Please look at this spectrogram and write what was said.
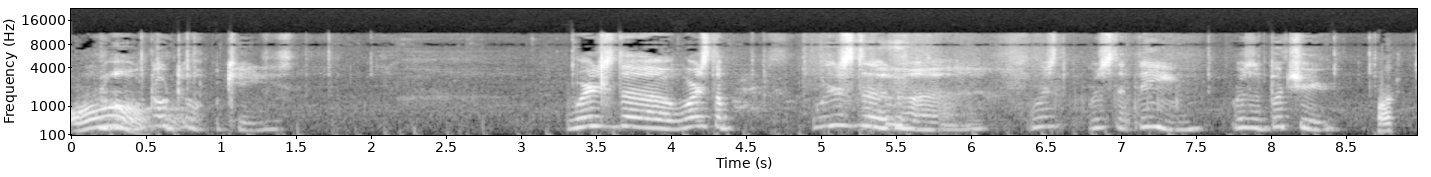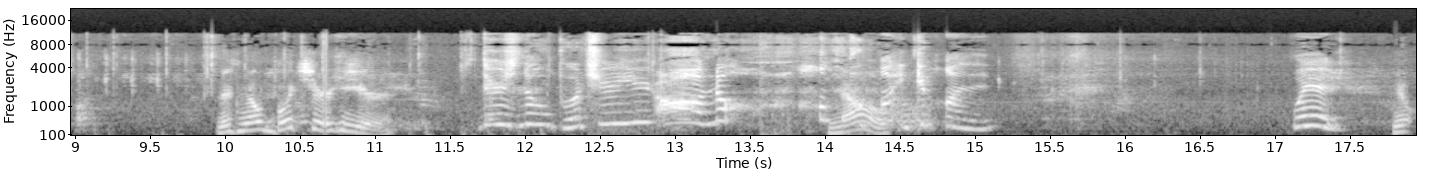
Oh. No, Oh. no, no. Okay. Where's the? Where's the? Where's the? Uh, where's Where's the thing? Where's the butcher? What? There's no butcher here. There's no butcher here. Oh no! No. Oh my god. Where? You.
